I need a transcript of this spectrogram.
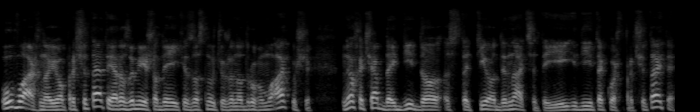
уважно його прочитати. Я розумію, що деякі заснуть уже на другому аркуші, ну хоча б дійдіть до статті 11, її, її також прочитайте,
